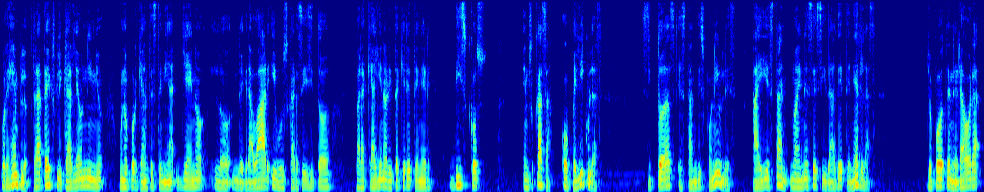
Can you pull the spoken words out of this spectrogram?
Por ejemplo, trata de explicarle a un niño, uno porque antes tenía lleno lo de grabar y buscar CDs y todo, para que alguien ahorita quiere tener discos en su casa o películas. Si todas están disponibles, ahí están, no hay necesidad de tenerlas. Yo puedo tener ahora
